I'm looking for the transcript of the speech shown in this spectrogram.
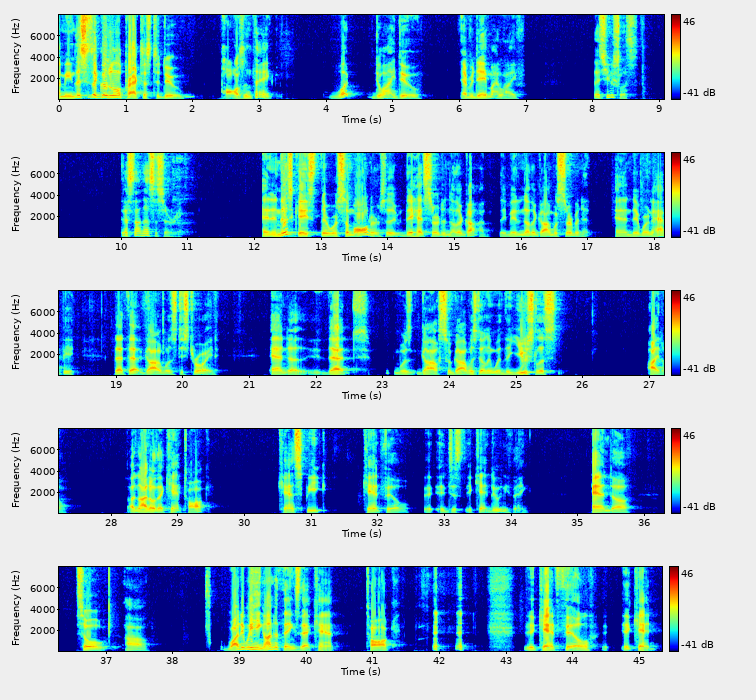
I mean, this is a good little practice to do. Pause and think. What do I do every day of my life that's useless? That's not necessary. And in this case, there were some altars. They had served another God. They made another God was serving it. And they weren't happy that that God was destroyed. And uh, that was God, so God was dealing with the useless idol. An idol that can't talk, can't speak, can't feel, it, it just, it can't do anything. And uh, so, uh, why do we hang on to things that can't talk? it can't feel, it can't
